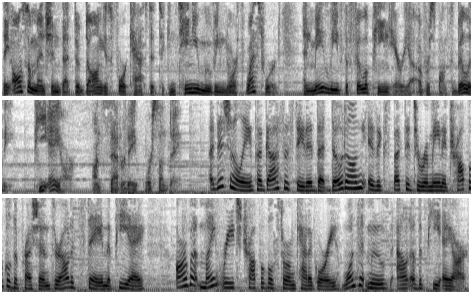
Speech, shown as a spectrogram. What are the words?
They also mentioned that Dodong is forecasted to continue moving northwestward and may leave the Philippine Area of Responsibility, PAR, on Saturday or Sunday. Additionally, Pagasa stated that Dodong is expected to remain a tropical depression throughout its stay in the PA, Arba might reach tropical storm category once it moves out of the PAR.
